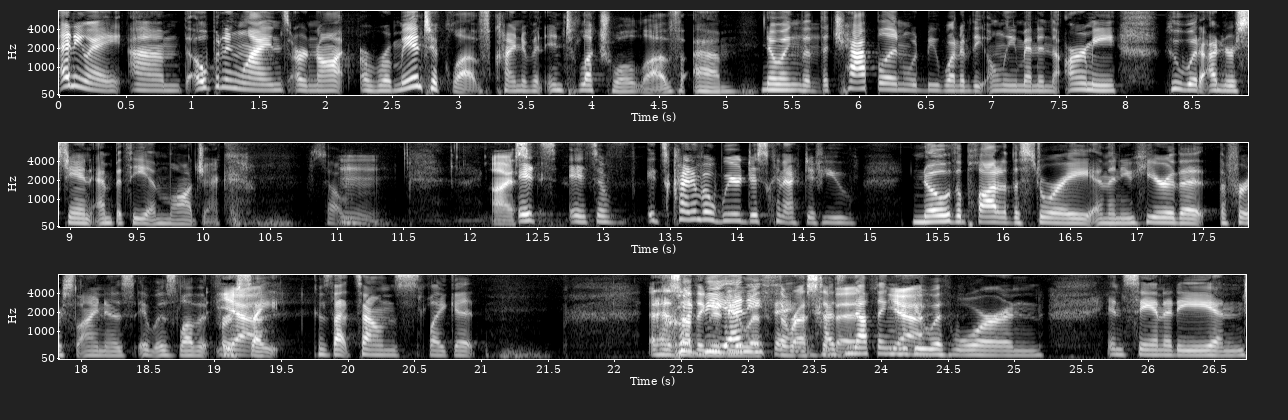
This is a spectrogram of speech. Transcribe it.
Anyway, um, the opening lines are not a romantic love, kind of an intellectual love, um, knowing that the chaplain would be one of the only men in the army who would understand empathy and logic. So I see. it's it's a it's kind of a weird disconnect if you know the plot of the story and then you hear that the first line is it was love at first Yeah. sight because that sounds like it it has nothing to do anything. with the rest has of it. nothing Yeah. to do with war and insanity and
